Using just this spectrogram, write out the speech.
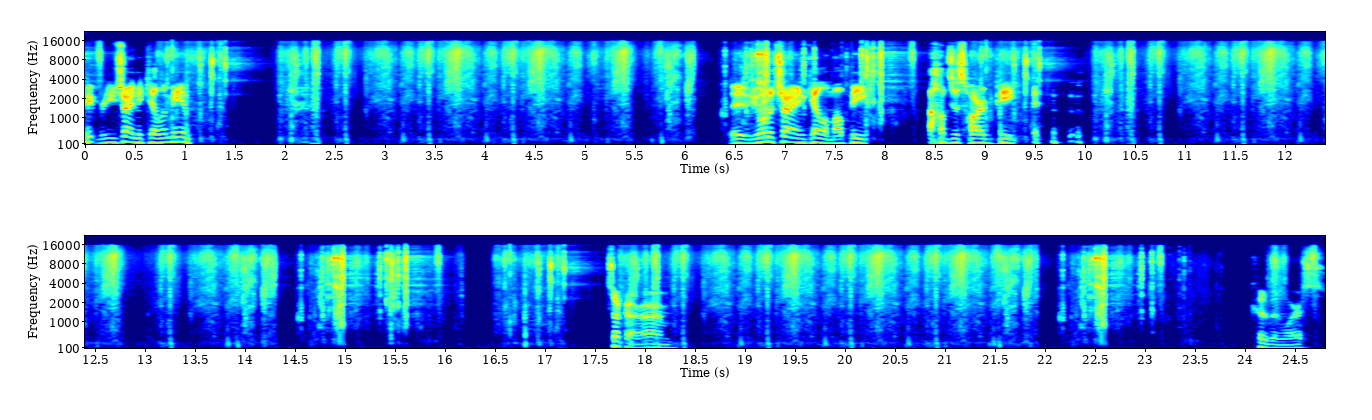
You- Were you trying to kill him, man? If you want to try and kill him, I'll peek. I'll just hard peek. Took our arm. Could have been worse.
